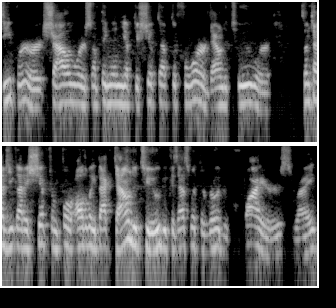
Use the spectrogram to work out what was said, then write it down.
deeper or shallower or something then you have to shift up to four or down to two or sometimes you got to shift from four all the way back down to two because that's what the road requires right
